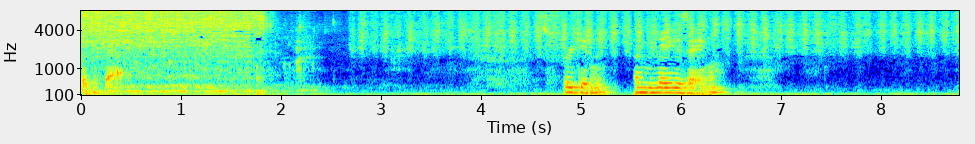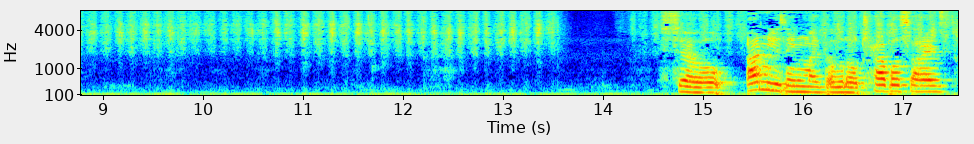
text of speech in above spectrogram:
look at that. It's freaking amazing. So I'm using like a little travel size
